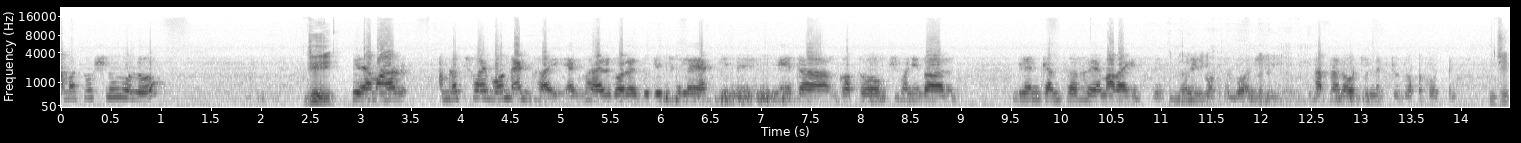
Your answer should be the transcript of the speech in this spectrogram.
আমার প্রশ্ন হলো জি। যে আমার আমরা ছয় বোন এক ভাই। এক ভাইয়ের ঘরে দুটি ছেলে একটি মেয়ে। মেয়েটা গত শনিবার ব্রেন ক্যান্সার হয়ে মারা গেছে উনিশ বছর বয়স। আপনারা ওর জন্য একটু দোয়া করবেন। জি।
